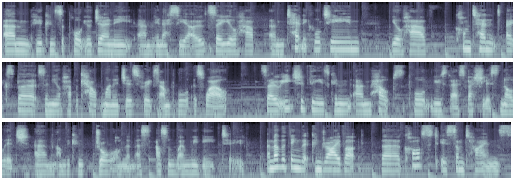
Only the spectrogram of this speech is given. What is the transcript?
um, who can support your journey um, in SEO. So you'll have a um, technical team, you'll have content experts, and you'll have account managers, for example, as well. So each of these can um, help support use their specialist knowledge um, and we can draw on them as, as and when we need to. Another thing that can drive up the cost is sometimes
